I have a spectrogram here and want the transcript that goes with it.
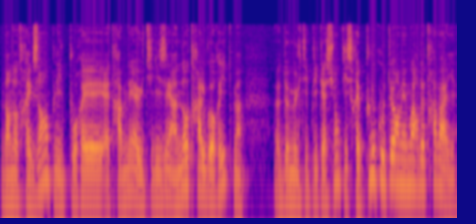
Dans notre exemple, il pourrait être amené à utiliser un autre algorithme de multiplication qui serait plus coûteux en mémoire de travail.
